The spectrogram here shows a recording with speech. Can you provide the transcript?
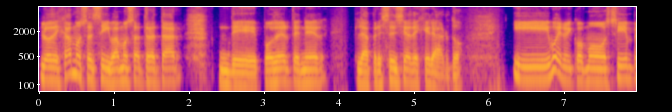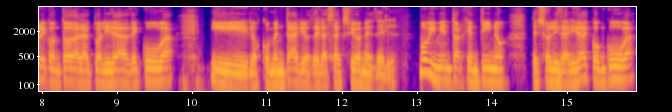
Lo dejamos así, vamos a tratar de poder tener la presencia de Gerardo. Y bueno, y como siempre, con toda la actualidad de Cuba y los comentarios de las acciones del Movimiento Argentino de Solidaridad con Cuba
